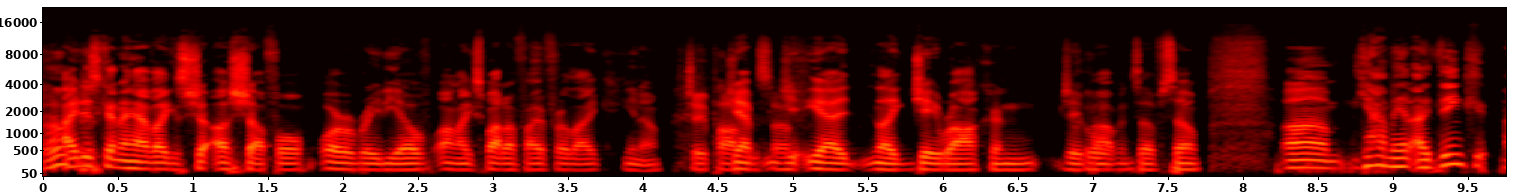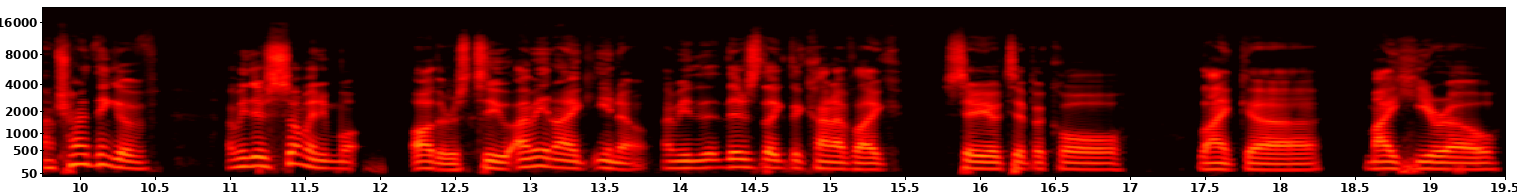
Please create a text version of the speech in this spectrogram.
I Okay. just kind of have like a, sh- a shuffle or a radio on like Spotify for like you know J-pop jam- and stuff. j- yeah like J rock and J pop Cool. and stuff. So, um, yeah, man, I think I'm trying to think of. I mean, there's so many mo- others too. I mean, like you know, I mean, th- there's like the kind of like stereotypical like uh my hero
